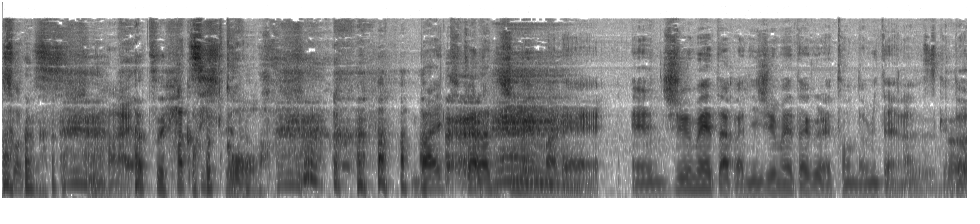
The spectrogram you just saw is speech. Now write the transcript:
そうです。はい。初飛行。バイクから地面まで、えー、10メーターか20メーターぐらい飛んだみたいなんですけど、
